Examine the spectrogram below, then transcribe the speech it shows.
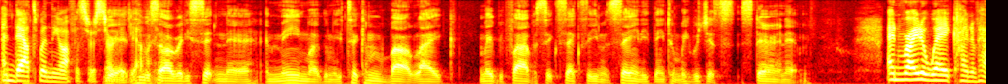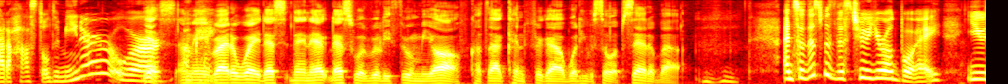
And that's when the officer started yeah, yelling. he was already sitting there and mean mugging me. It took him about like maybe five or six seconds to even say anything to me. He was just staring at me and right away kind of had a hostile demeanor or yes i okay. mean right away that's then that, that's what really threw me off because i couldn't figure out what he was so upset about mm-hmm. And so this was this two-year-old boy. You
